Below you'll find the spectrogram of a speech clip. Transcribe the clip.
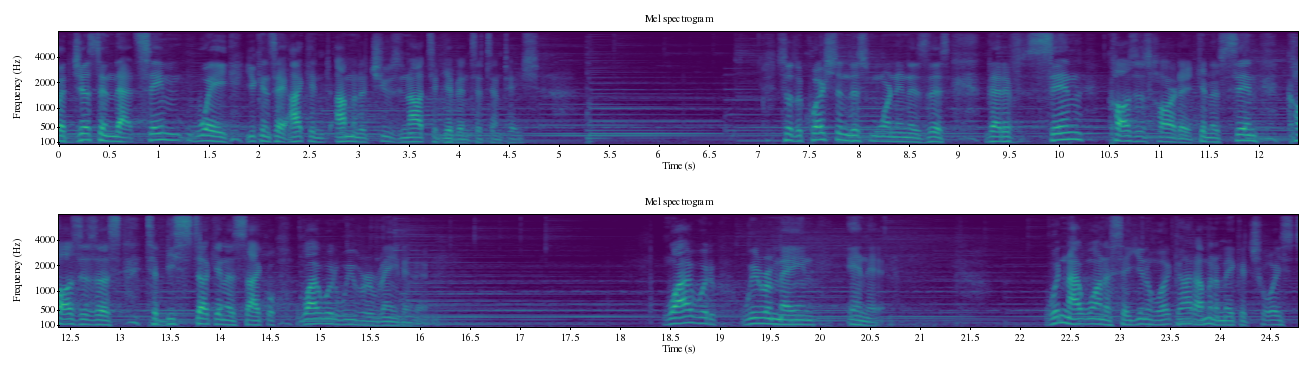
But just in that same way, you can say, I can, I'm going to choose not to give in to temptation. So the question this morning is this that if sin causes heartache and if sin causes us to be stuck in a cycle, why would we remain in it? Why would we remain in it? Wouldn't I want to say, you know what, God, I'm going to make a choice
